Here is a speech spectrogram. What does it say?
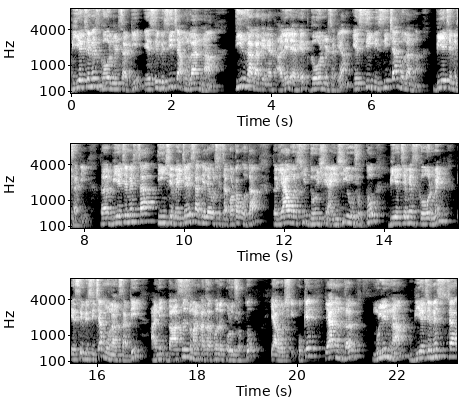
बीएचएमएस गव्हर्नमेंटसाठी एसीबीसीच्या मुलांना तीन जागा देण्यात आलेल्या आहेत गव्हर्नमेंटसाठी हा. एससीबीसीच्या मुलांना बीएचएमएससाठी. तर BHMS चा तीनशे बेचाळीस हा गेल्या वर्षीचा कट ऑफ होता. तर या वर्षी दोनशे ऐंशी येऊ शकतो बीएचएमएस गव्हर्नमेंट एसीबीसीच्या मुलांसाठी आणि बासष्ट मार्काचा फरक पडू शकतो यावर्षी ओके? यानंतर मुलींना बीएचएमएसच्या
